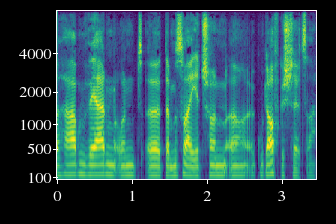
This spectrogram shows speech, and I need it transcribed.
äh haben werden und äh, da müssen wir jetzt schon äh, gut aufgestellt sein.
